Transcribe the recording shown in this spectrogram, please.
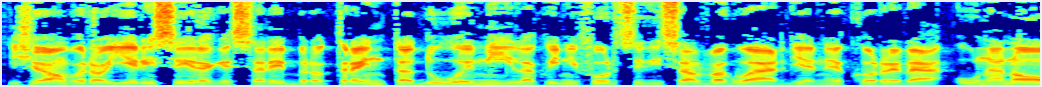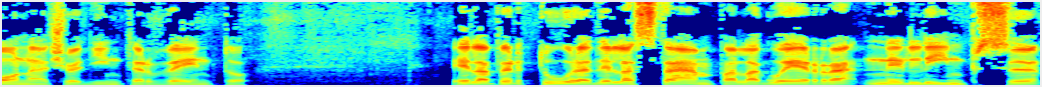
Dicevamo però ieri sera che sarebbero 32.000, quindi forse di salvaguardia ne occorrerà una nona, cioè di intervento. E l'apertura della stampa, la guerra nell'Inps.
